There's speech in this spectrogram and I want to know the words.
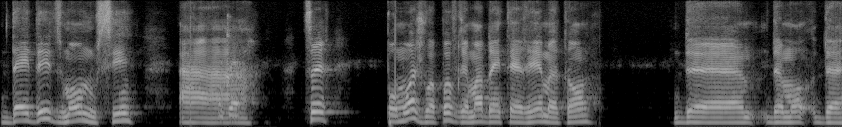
d'aider du monde aussi à. Ok. Tu sais, pour moi, je vois pas vraiment d'intérêt, mettons, de, de mon, de,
